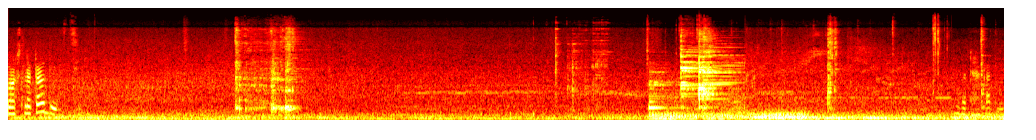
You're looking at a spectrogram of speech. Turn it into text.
মশলাটাও দিচ্ছি। ঢাকা দিয়ে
